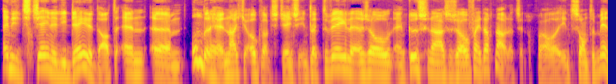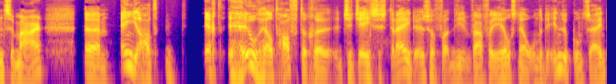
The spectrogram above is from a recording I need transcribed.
En die Tsjetsjenen die deden dat. En ehm, onder hen had je ook wel Tsjetsjense intellectuelen en zo, en kunstenaars en zo. Van je dacht, nou, dat zijn nog wel interessante mensen. Maar, ehm, en je had echt heel heldhaftige Tsjetsjense strijders, waarvan, je heel snel onder de indruk kon zijn,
